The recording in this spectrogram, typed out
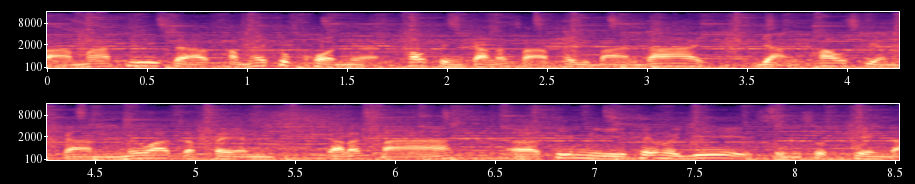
สามารถที่จะทำให้ทุกคนเนี่ยเข้าถึงการรักษาพยาบาลได้อย่างเท่าเทียมกัน ไม่ว่าจะเป็นการรักษาที่มีเทคโนโลยีสูงสุดเพียงใด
